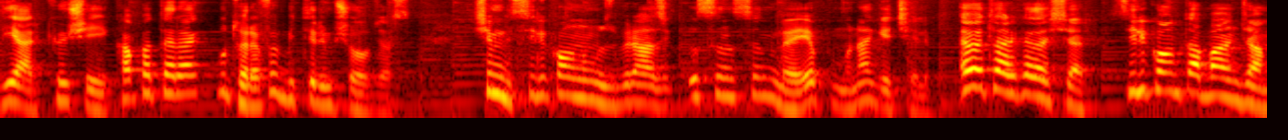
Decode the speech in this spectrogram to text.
diğer köşeyi kapatarak bu tarafı bitirmiş olacağız. Şimdi silikonumuz birazcık ısınsın ve yapımına geçelim. Evet arkadaşlar silikon tabancam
